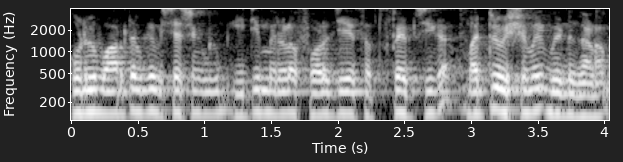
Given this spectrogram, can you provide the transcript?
കൂടുതൽ വാർത്തകൾക്ക് വിശേഷങ്ങൾക്കും ഈ ടി മലയാളം ഫോളോ ചെയ്യുക സബ്സ്ക്രൈബ് ചെയ്യുക. മറ്റൊരു വിഷയമായി വീണ്ടും കാണാം.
